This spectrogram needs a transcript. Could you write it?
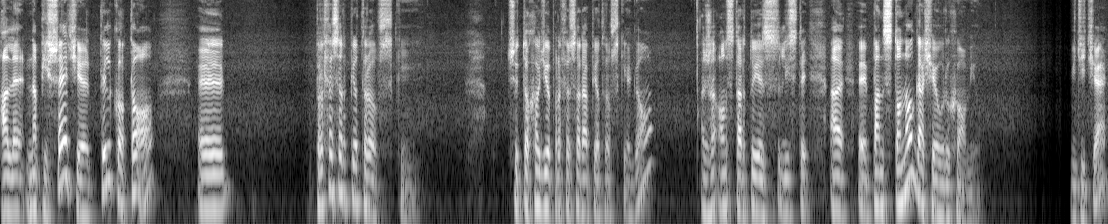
ale napiszecie tylko to, yy, profesor Piotrowski. Czy to chodzi o profesora Piotrowskiego? Że on startuje z listy. A yy, pan Stonoga się uruchomił. Widzicie?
